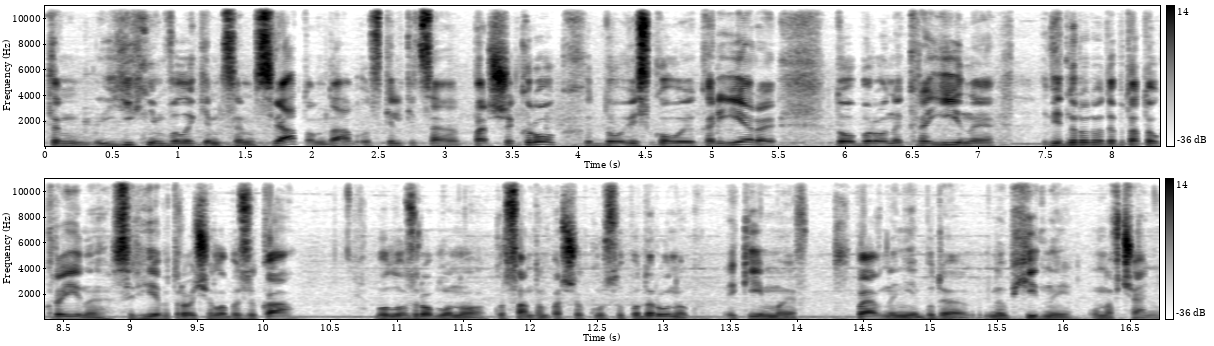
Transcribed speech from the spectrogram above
тим їхнім великим цим святом, да, оскільки це перший крок до військової кар'єри, до оборони країни. Від народного депутата України Сергія Петровича Лабазюка було зроблено курсантам першого курсу подарунок, який ми впевнені буде необхідний у навчанні.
